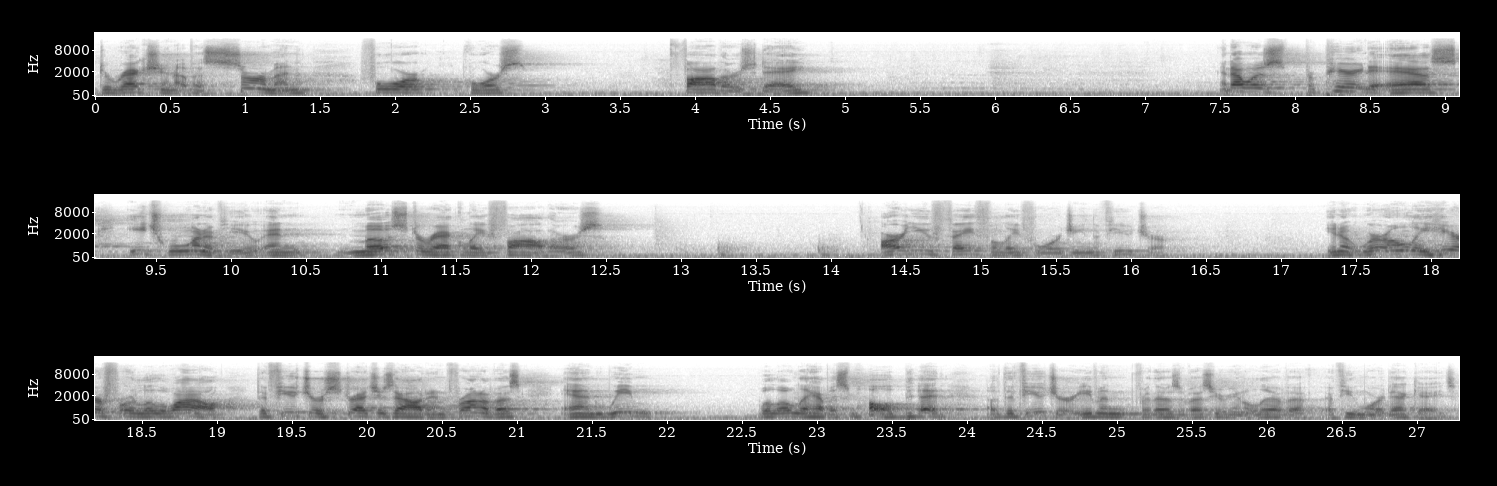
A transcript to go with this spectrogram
direction of a sermon for, of course, Father's Day. And I was preparing to ask each one of you, and most directly, fathers, are you faithfully forging the future? You know, we're only here for a little while. The future stretches out in front of us, and we we'll only have a small bit of the future, even for those of us who are going to live a, a few more decades.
